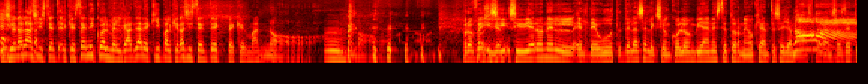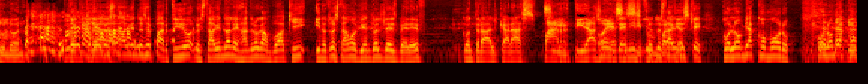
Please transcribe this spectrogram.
Menciona al asistente, el que es técnico del Melgar de Arequipa, el que era asistente de Peckerman, no. No. Profe, Lo ¿y si, vieron el, el debut de la selección Colombia en este torneo que antes se llamaba ¡No! Esperanzas de Tulón? Ayer lo estaba viendo ese partido, lo estaba viendo Alejandro Gamboa aquí y nosotros estábamos viendo el Desberev contra Alcaraz. Partidazo Oye, de tenis. sí y viendo es que Colombia-Comoro. Colombia-Comoro,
